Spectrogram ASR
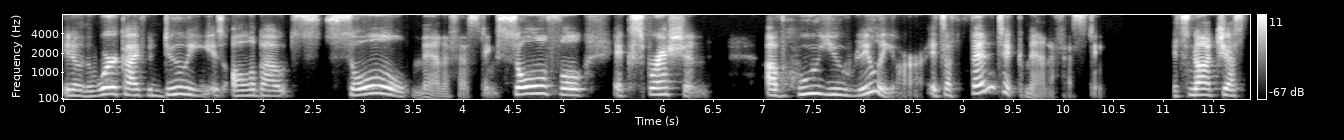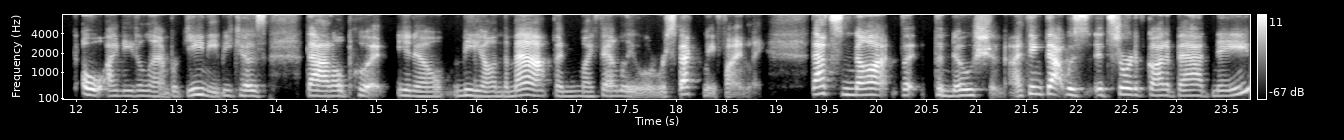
you know, the work I've been doing is all about soul manifesting, soulful expression of who you really are. It's authentic manifesting. It's not just, oh, I need a Lamborghini because that'll put, you know, me on the map and my family will respect me finally. That's not the, the notion. I think that was, it sort of got a bad name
